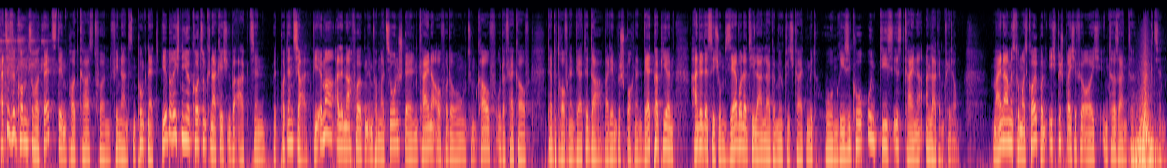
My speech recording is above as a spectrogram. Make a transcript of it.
Herzlich willkommen zu Hotbets, dem Podcast von Finanzen.net. Wir berichten hier kurz und knackig über Aktien mit Potenzial. Wie immer, alle nachfolgenden Informationen stellen keine Aufforderung zum Kauf oder Verkauf der betroffenen Werte dar. Bei den besprochenen Wertpapieren handelt es sich um sehr volatile Anlagemöglichkeiten mit hohem Risiko und dies ist keine Anlageempfehlung. Mein Name ist Thomas Kolb und ich bespreche für euch interessante Aktien.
